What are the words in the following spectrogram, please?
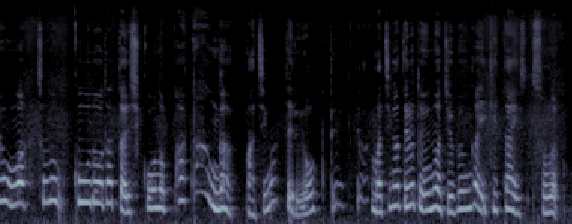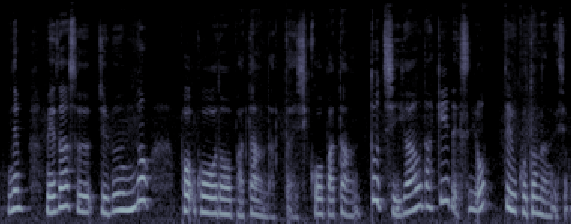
要はその行動だったり思考のパターンが間違ってるよって間違ってるというのは自分が行きたいその、ね、目指す自分の行動パターンだったり思考パターンと違うだけですよっていうことなんですよ。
